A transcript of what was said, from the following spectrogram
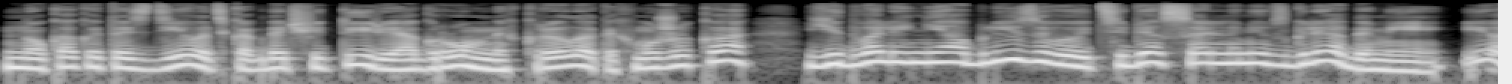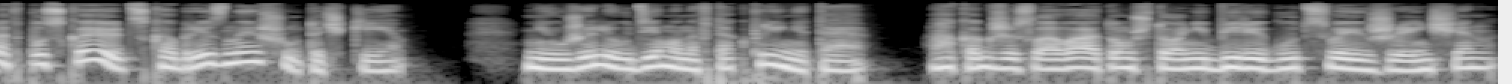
Но как это сделать, когда четыре огромных крылатых мужика едва ли не облизывают тебя сальными взглядами и отпускают скобрезные шуточки? Неужели у демонов так принято? А как же слова о том, что они берегут своих женщин?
